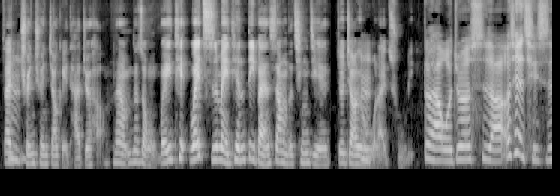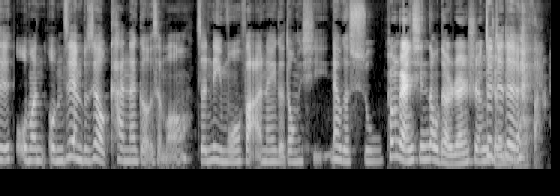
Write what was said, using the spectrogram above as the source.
再全权交给他就好。嗯、那那种维天维持每天地板上的清洁，就交由我来处理、嗯。对啊，我觉得是啊。而且其实我们我们之前不是有看那个什么整理魔法那个东西，那个书《怦然心动的人生整理魔法》。对对对，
